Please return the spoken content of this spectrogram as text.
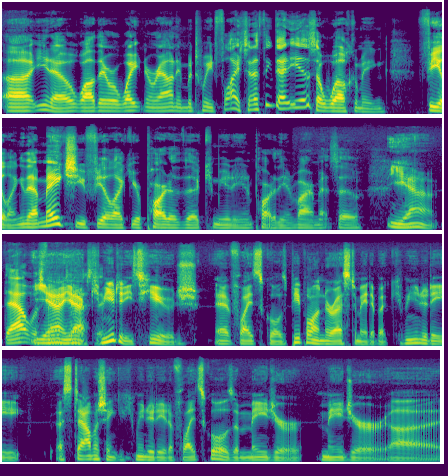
Uh, you know, while they were waiting around in between flights, and I think that is a welcoming feeling that makes you feel like you're part of the community and part of the environment. So yeah, that was yeah, fantastic. yeah. Community's huge at flight schools. People underestimate it, but community establishing a community at a flight school is a major, major uh,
